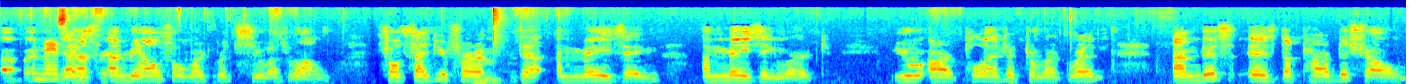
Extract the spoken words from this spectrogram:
Uh, but Amazing. Yeah, yes, and we yeah. also worked with Sue as well. So thank you for mm. the amazing, amazing work. You are a pleasure to work with, and this is the part of the show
